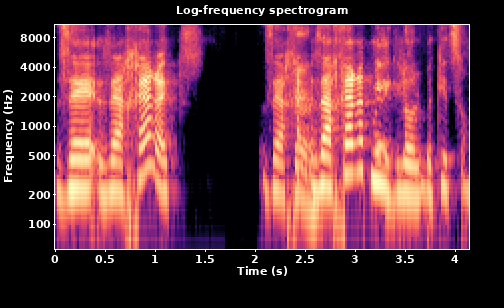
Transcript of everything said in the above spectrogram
זה, זה אחרת, זה, אח... כן. זה אחרת מלגלול, בקיצור.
